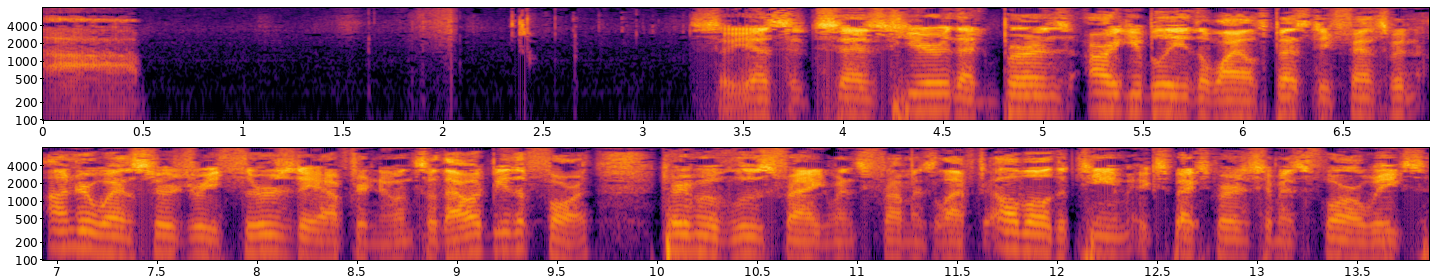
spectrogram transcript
Uh, so yes, it says here that Burns, arguably the Wild's best defenseman, underwent surgery Thursday afternoon, so that would be the fourth, to remove loose fragments from his left elbow. The team expects Burns to miss four weeks,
